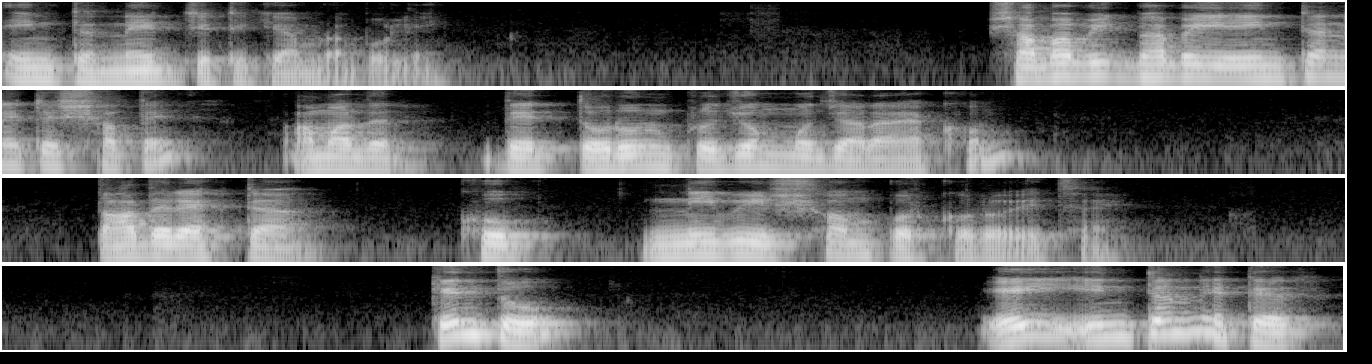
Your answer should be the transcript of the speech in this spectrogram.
ইন্টারনেট যেটিকে আমরা বলি। স্বাভাবিকভাবে এই ইন্টারনেটের সাথে আমাদের তরুণ প্রজন্ম যারা এখন, তাদের একটা খুব নিবিড় সম্পর্ক রয়েছে। কিন্তু এই ইন্টারনেটের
